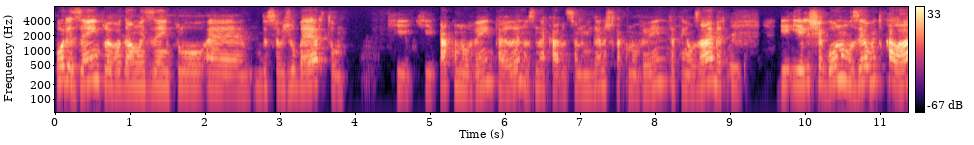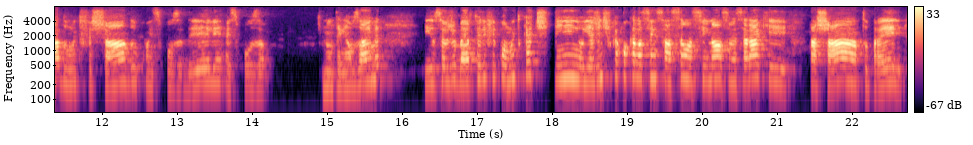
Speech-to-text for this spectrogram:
por exemplo, eu vou dar um exemplo é, do seu Gilberto, que está com 90 anos, né, Carlos? Se eu não me engano, acho que está com 90, tem Alzheimer. E, e, ele chegou no museu muito calado, muito fechado com a esposa dele. A esposa não tem Alzheimer. E o seu Gilberto, ele ficou muito quietinho. E a gente fica com aquela sensação assim: nossa, mas será que tá chato para ele?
